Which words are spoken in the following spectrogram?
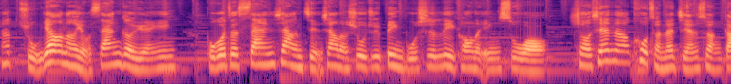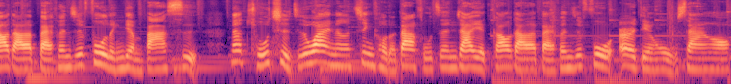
那主要呢有三个原因。不过这三项减项的数据并不是利空的因素哦。首先呢，库存的减损高达了百分之负零点八四。那除此之外呢，进口的大幅增加也高达了百分之负二点五三哦。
